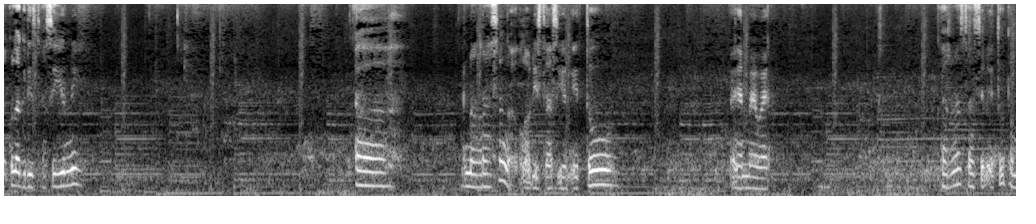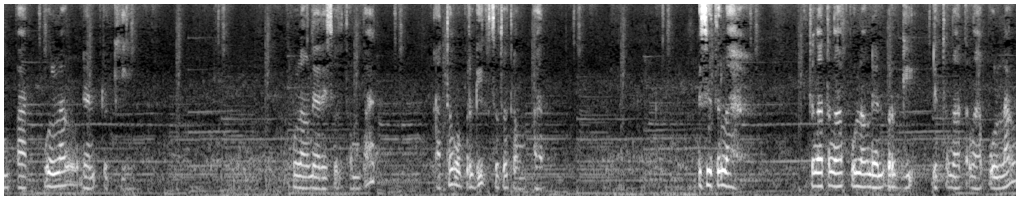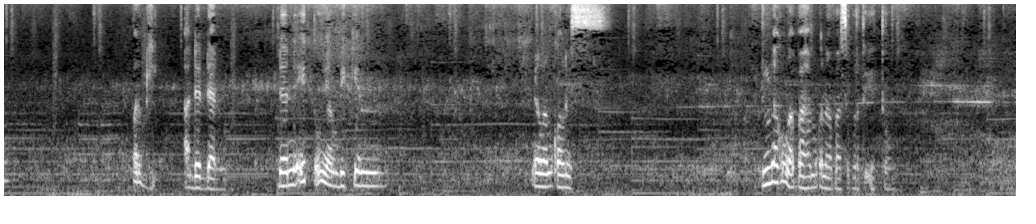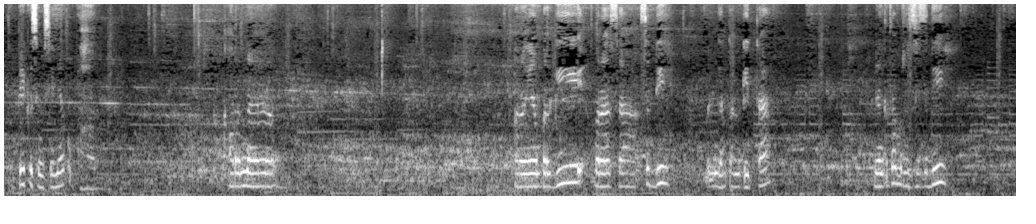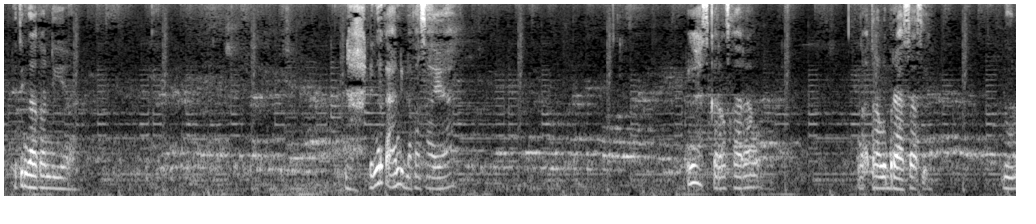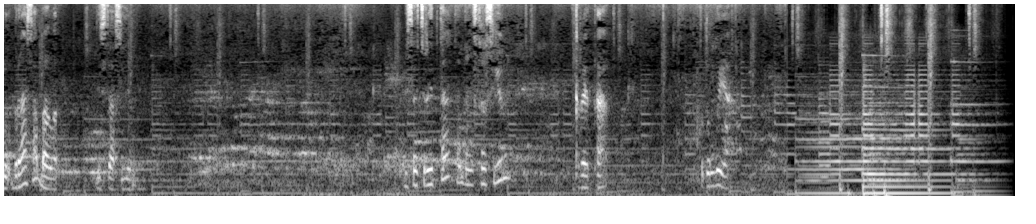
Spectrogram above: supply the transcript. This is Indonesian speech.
aku lagi di stasiun nih. Eh, pernah ngerasa nggak kalau di stasiun itu pengen mewek? Karena stasiun itu tempat pulang dan pergi. Pulang dari suatu tempat atau mau pergi ke suatu tempat. Di situlah di tengah-tengah pulang dan pergi di tengah-tengah pulang pergi. Ada dan dan itu yang bikin melankolis. Dulu aku nggak paham kenapa seperti itu. Tapi ke sini sini aku paham. Karena orang yang pergi merasa sedih meninggalkan kita dan kita merasa sedih ditinggalkan dia. Nah dengar kan di belakang saya? Ya sekarang-sekarang nggak terlalu berasa sih. Dulu berasa banget di stasiun. Bisa cerita tentang stasiun? Kereta. Aku tunggu ya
